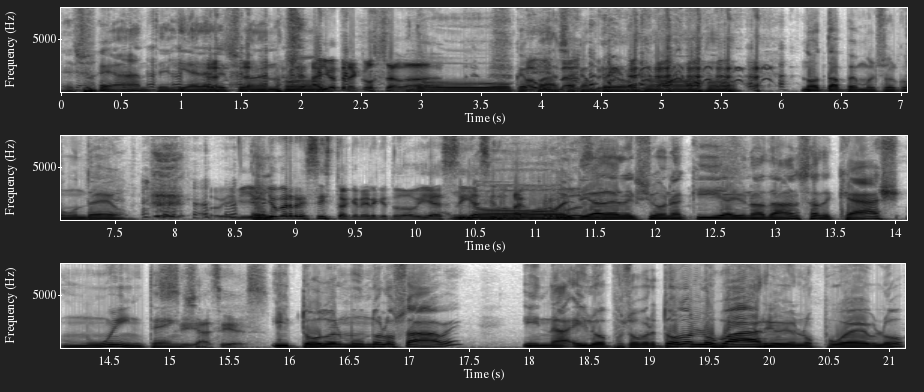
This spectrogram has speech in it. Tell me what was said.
Eso es antes, el día de las elecciones no. Hay otra cosa, va. No, ¿qué pasa, abundante. campeón? No, no tapemos el sol con un dedo. Yo, El- yo me resisto a creer que todavía siga siendo tan crudo. el día así. de elecciones aquí hay una danza de cash muy intensa. Sí, así es. Y todo el mundo lo sabe. Y, na- y lo, pues, sobre todo en los barrios y en los pueblos,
